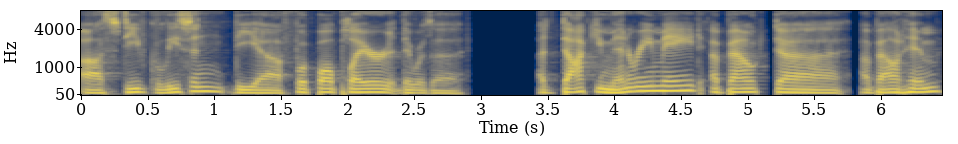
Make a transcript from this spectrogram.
uh, Steve Gleason, the uh, football player. There was a a documentary made about uh, about him,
